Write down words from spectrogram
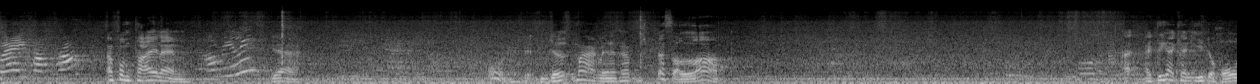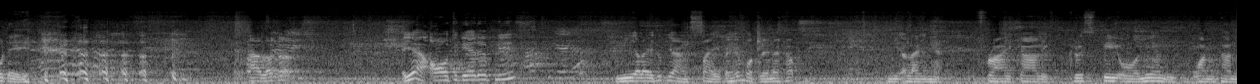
Where are you come from? I'm from Thailand Oh, really? yeah โอ้เยอะมากเลยนะครับ that's a lot I, I think I can eat the whole day อะแล้วก็ yeah all together please มีอะไรทุกอย่างใส่ไปให้หมดเลยนะครับ มีอะไรเนี่ย fried garlic crispy onion wonton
